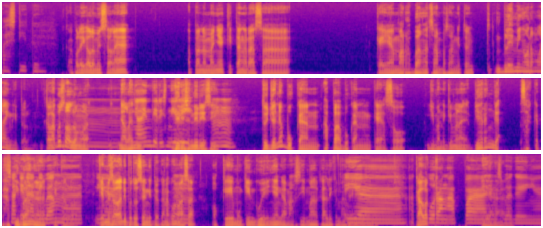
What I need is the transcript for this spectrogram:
Pasti tuh. Apalagi kalau misalnya apa namanya kita ngerasa kayaknya marah banget sama pasangan itu blaming orang lain gitu loh. Kalau aku selalu Hmm, nyalahin diri sendiri. diri sendiri sih. Mm-mm. Tujuannya bukan apa, bukan kayak so gimana gimana, biar nggak sakit hati Sakit banget, hati gitu loh. banget. Kayak iya. misalnya diputusin gitu kan aku Mm. ngerasa oke mungkin gue nya nggak maksimal kali kemarin. Iya. Atau Kalau- kurang apa dan Iya. sebagainya.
